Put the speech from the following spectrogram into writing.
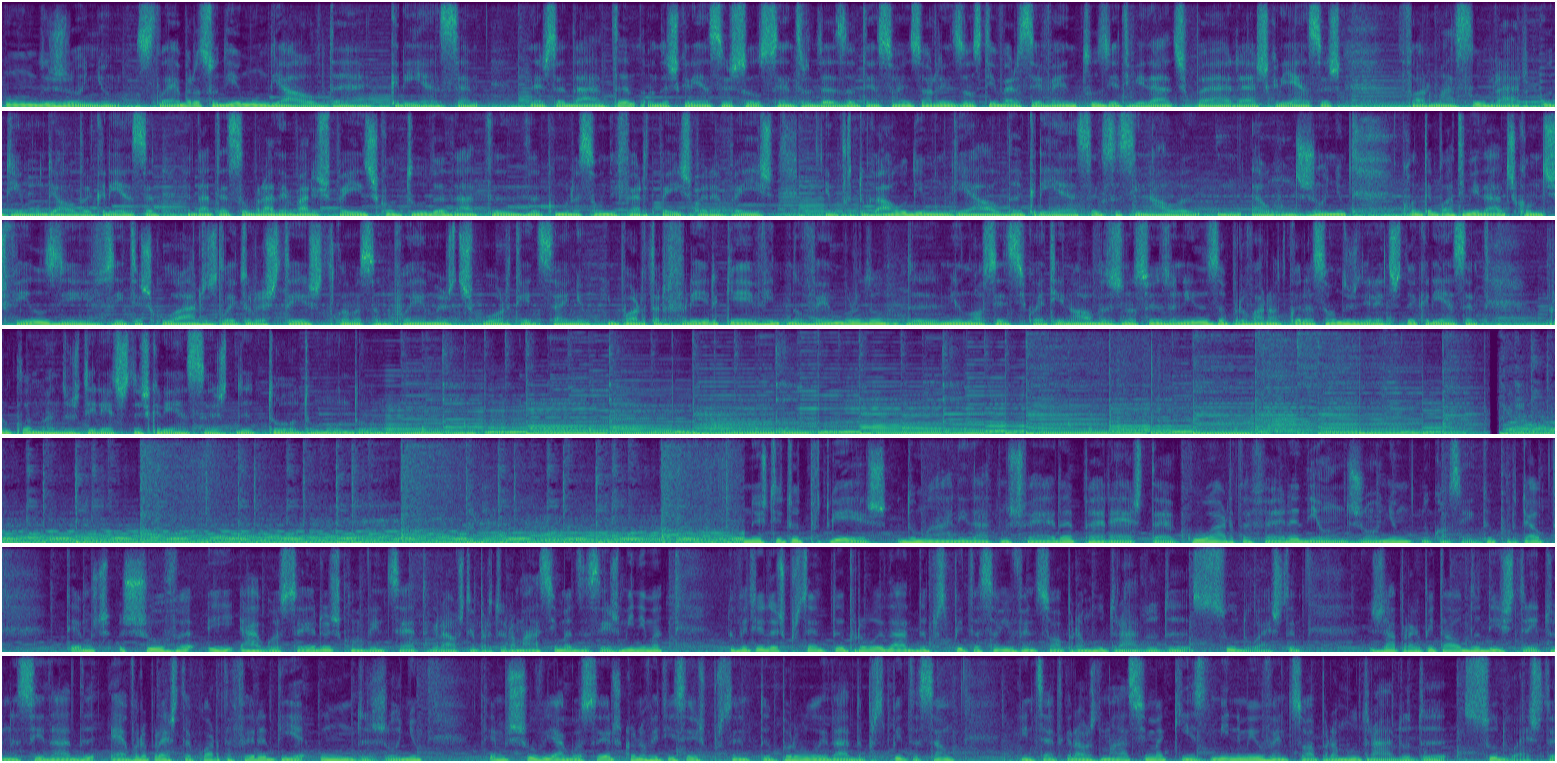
1 de junho, celebra-se o Dia Mundial da Criança. Nesta data, onde as crianças são o centro das atenções, organizam-se diversos eventos e atividades para as crianças, de forma a celebrar o Dia Mundial da Criança. A data é celebrada em vários países, contudo, a data de comemoração difere de país para país. Em Portugal, o Dia Mundial da Criança, que se assinala a 1 de junho, contempla atividades como desfiles e visitas escolares, leituras de texto, declamação de poemas, desporto e desenho. Importa referir que em 20 de novembro de 1959, as Nações Unidas aprovaram a Declaração dos Direitos da Criança, proclamando os direitos das crianças de todo o mundo. No Instituto Português do Mar e da Atmosfera para esta quarta-feira, dia 1 de junho, no Conselho de Portel, temos chuva e aguaceiros, com 27 graus de temperatura máxima, 16 mínima, 92% de probabilidade de precipitação e o vento sopra moderado de sudoeste. Já para a capital de distrito, na cidade de Évora, para esta quarta-feira, dia 1 de junho, temos chuva e aguaceiros, com 96% de probabilidade de precipitação, 27 graus de máxima, 15 de mínima e o vento sopra moderado de sudoeste.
